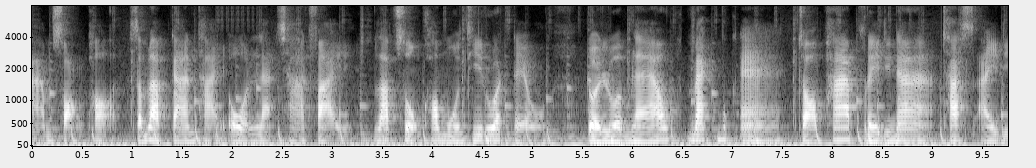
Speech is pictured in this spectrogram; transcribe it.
3 2 พอร์ตสำหรับการถ่ายโอนและชาร์จไฟ รับส่งข้อมูลที่รวดเร็ว โดยรวมแล้ว MacBook Air จอภาพ Retina Touch ID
